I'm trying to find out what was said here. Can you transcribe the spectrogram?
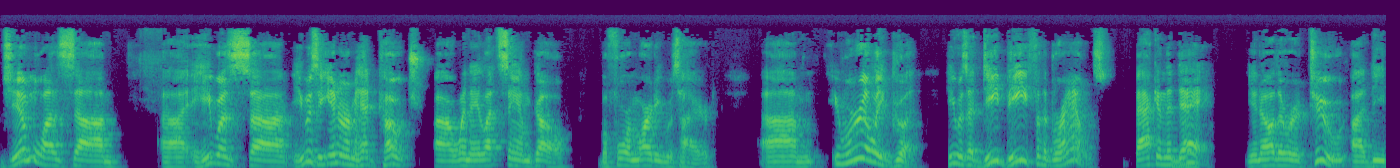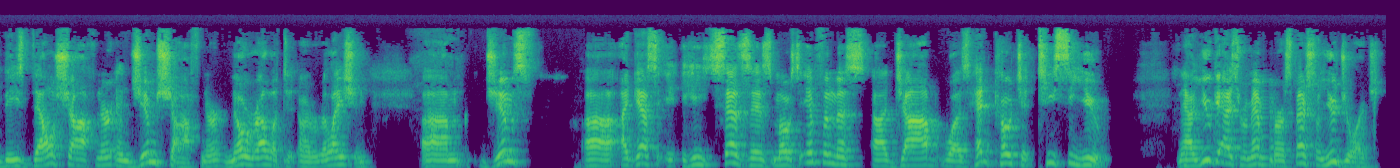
Jim was um, uh, he was uh, he was the interim head coach uh, when they let Sam go before Marty was hired. Um, really good. He was a DB for the Browns back in the mm-hmm. day. You know, there were two uh, DBs, Del Shofner and Jim Shofner, no relative uh, relation. Um, Jim's, uh, I guess he says his most infamous uh, job was head coach at TCU. Now, you guys remember, especially you, George,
